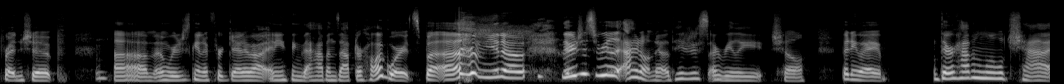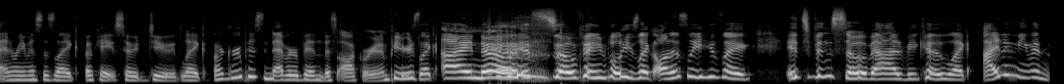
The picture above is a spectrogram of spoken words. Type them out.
friendship um and we're just gonna forget about anything that happens after hogwarts but um you know they're just really i don't know they just are really chill but anyway they're having a little chat and remus is like okay so dude like our group has never been this awkward. And peter's like i know it's so painful. He's like honestly he's like it's been so bad because like i didn't even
